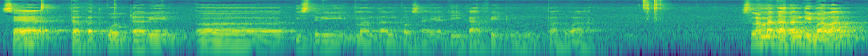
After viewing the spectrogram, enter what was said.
Saya dapat quote dari eh, istri mantan bos saya di kafe dulu bahwa Selamat datang di Malang.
